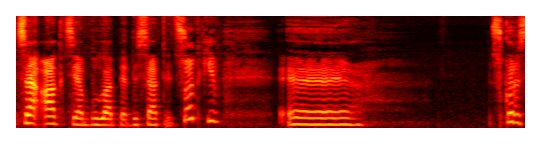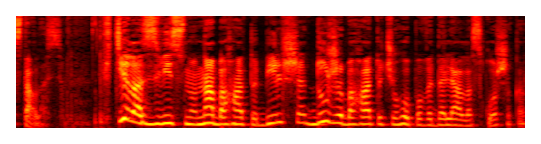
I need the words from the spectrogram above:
Ця акція була 50%. Е, Скористалася. Хотіла, звісно, набагато більше, дуже багато чого повидаляла з кошика.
